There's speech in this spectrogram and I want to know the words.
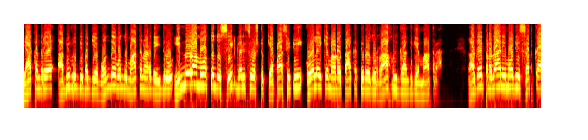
ಯಾಕಂದ್ರೆ ಅಭಿವೃದ್ಧಿ ಬಗ್ಗೆ ಒಂದೇ ಒಂದು ಮಾತನಾಡದೇ ಇದ್ರು ಇನ್ನೂರ ಮೂವತ್ತೊಂದು ಸೀಟ್ ಗಳಿಸುವಷ್ಟು ಕೆಪಾಸಿಟಿ ಓಲೈಕೆ ಮಾಡೋ ತಾಕತ್ತಿರೋದು ರಾಹುಲ್ ಗಾಂಧಿಗೆ ಮಾತ್ರ. ಅದೇ ಪ್ರಧಾನಿ ಮೋದಿ ಸಬ್ಕಾ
